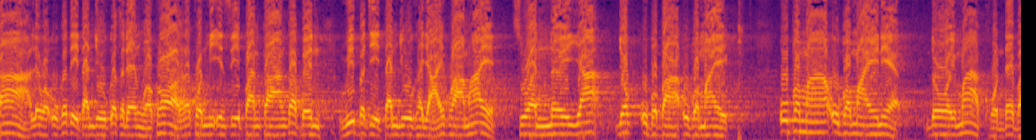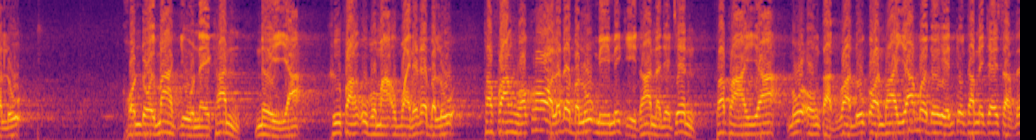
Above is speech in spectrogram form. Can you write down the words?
กล้า เรียกว่าอุกติตันยูก็แสดงหัวข้อถ้าคนมีอินทรีย์ปานกลางก็เป็นวิปจิตันยูขยายความให้ ส่วนเนยยะยกอุปบาอุปไมยอุปมาอุปไมยเนี่ยโดยมากคนได้บรรลุ คนโดยมากอยู่ในขั้นเนยยะ คือฟังอุปมาอุปไมยแล้ได้บรรลุ ถ้าฟังหัวข้อแล้วได้บรรลุมีไม่กี่ท่านนะอย่างเช่น พระพายะเมื่อองค์ตัดว่าดูก่อนพายะ เมื่อเธอเห็นจงทำในใจสักแต่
